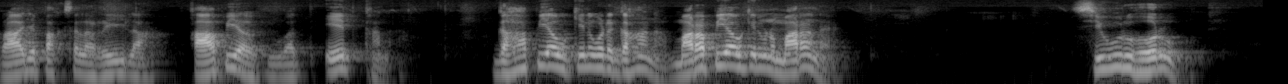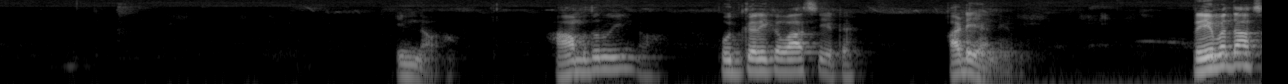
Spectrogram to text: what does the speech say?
රාජපක්ෂල රීලා කාපියාව කිව්වත් ඒත් කන. ගහපියාව කෙනකොට ගහන මරපියාව කෙනකට මරණ. සිවුරු හොරු ඉන්නවා. හාමුදුරු ඉන්නවා. පුද්ගලික වාසයට අඩ යන්නේ. ප්‍රේමදාස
